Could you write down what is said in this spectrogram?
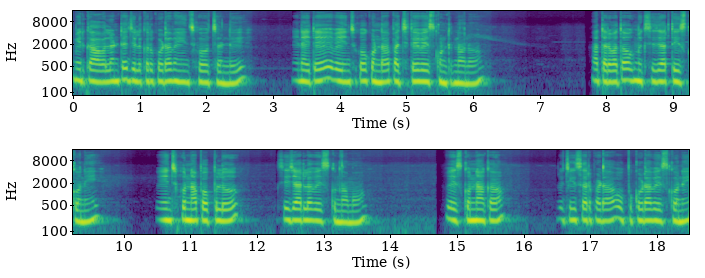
మీరు కావాలంటే జీలకర్ర కూడా వేయించుకోవచ్చండి. నేనైతే వేయించుకోకుండా పచ్చితే వేసుకుంటున్నాను. ఆ తర్వాత ఒక మిక్సీ జార్ తీసుకొని వేయించుకున్న పప్పులు మిక్సీ జార్లో వేసుకుందాము. వేసుకున్నాక రుచికి సరిపడా ఉప్పు కూడా వేసుకొని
